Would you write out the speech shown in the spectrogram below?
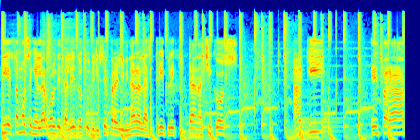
Y estamos en el árbol de talento que utilicé para eliminar a las triple quitanas, chicos. Aquí es para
